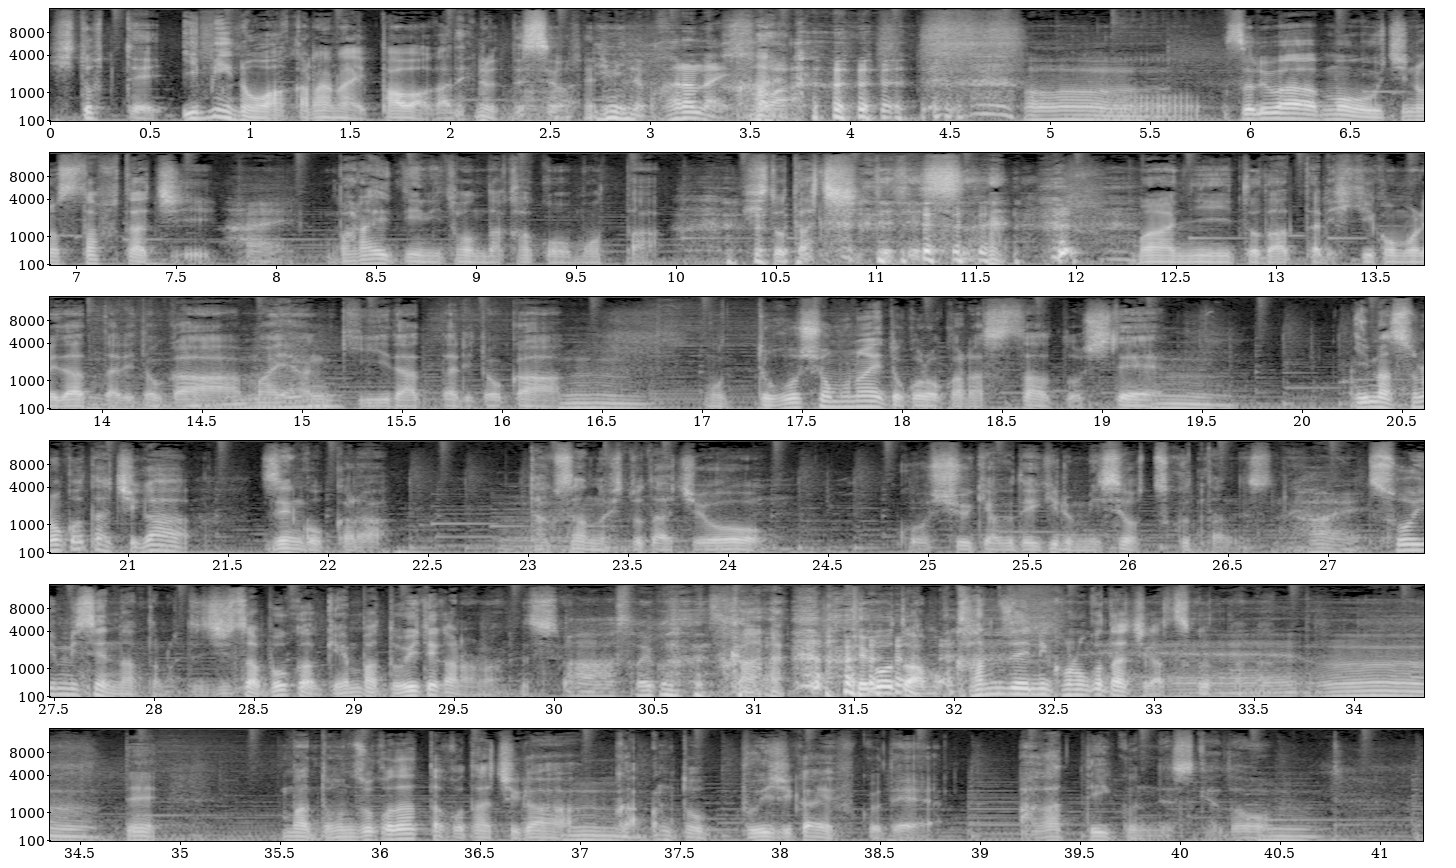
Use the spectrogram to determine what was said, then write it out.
人って意味のわからないパワーが出るんですよね。意味のわからない。パワー、それはもううちのスタッフたち、はい、バラエティーに富んだ過去を持った人たちでですね。まあニートだったり引きこもりだったりとか、まあ、ヤンキーだったりとか、もうどうしようもないところからスタートして、今その子たちが全国からたくさんの人たちをこう集客できる店を作ったんですね、はい、そういう店になったのって実は僕は現場どいてからなんですよ。あそういうことですか。ってことはもう完全にこの子たちが作ったんだって。えー、でまあどん底だった子たちがガンと V 字回復で上がっていくんですけど、うん、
